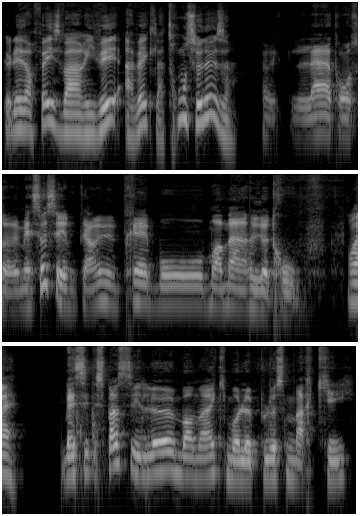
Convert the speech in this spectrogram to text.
que Leatherface va arriver avec la tronçonneuse. Avec la tronçonneuse. Mais ça, c'est quand même un très beau moment, je trouve. Ouais. Ben, je pense que c'est le moment qui m'a le plus marqué.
